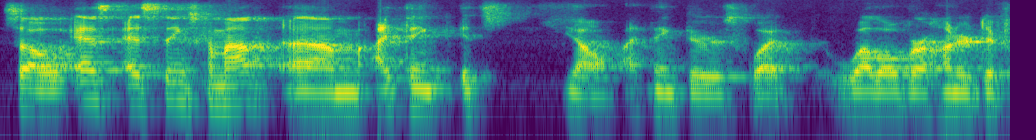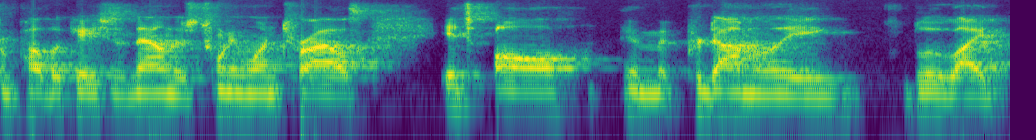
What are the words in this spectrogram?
so as as things come out, um, I think it's you know, I think there's what well over 100 different publications now, and there's 21 trials. It's all predominantly blue light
